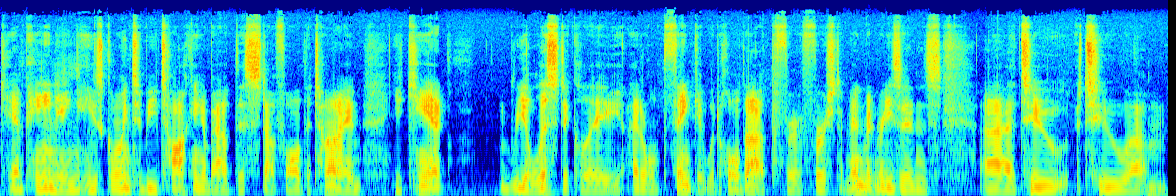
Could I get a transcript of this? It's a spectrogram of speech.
campaigning. He's going to be talking about this stuff all the time. You can't realistically, I don't think it would hold up for First Amendment reasons uh, to to um,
